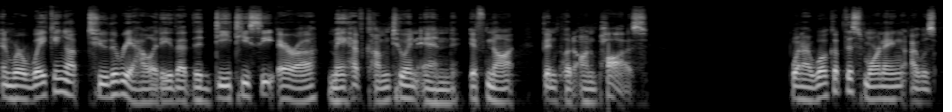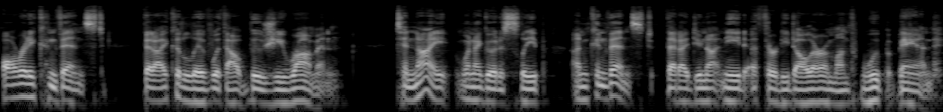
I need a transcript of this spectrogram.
and we're waking up to the reality that the DTC era may have come to an end, if not been put on pause. When I woke up this morning, I was already convinced that I could live without bougie ramen. Tonight, when I go to sleep, I'm convinced that I do not need a $30 a month Whoop band.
